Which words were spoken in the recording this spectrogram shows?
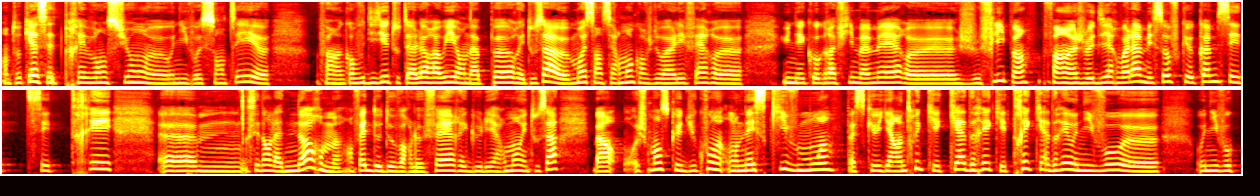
en tout cas, cette prévention euh, au niveau santé, euh, Enfin, quand vous disiez tout à l'heure, ah oui, on a peur et tout ça, moi, sincèrement, quand je dois aller faire une échographie mammaire, je flippe. Hein. Enfin, je veux dire, voilà, mais sauf que comme c'est très euh, c'est dans la norme en fait de devoir le faire régulièrement et tout ça ben je pense que du coup on, esquive moins parce qu'il y a un truc qui est cadré qui est très cadré au niveau euh, au niveau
